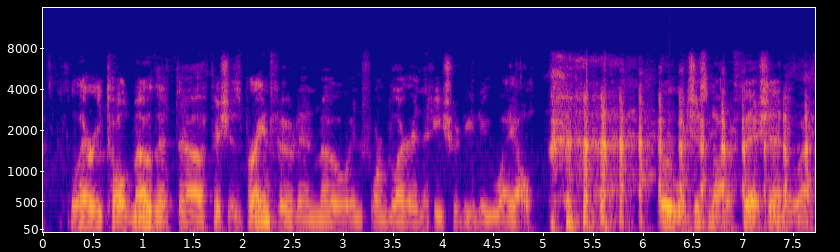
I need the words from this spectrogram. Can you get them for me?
Larry told Moe that uh, fish is brain food, and Moe informed Larry that he should eat a whale, which is not a fish anyway.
